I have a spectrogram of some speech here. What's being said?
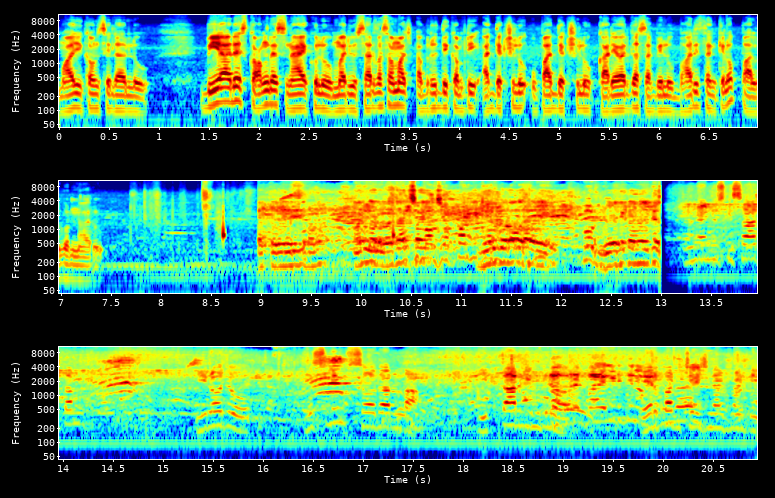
మాజీ కౌన్సిలర్లు బీఆర్ఎస్ కాంగ్రెస్ నాయకులు మరియు సర్వసమాజ్ అభివృద్ధి కమిటీ అధ్యక్షులు ఉపాధ్యక్షులు కార్యవర్గ సభ్యులు భారీ సంఖ్యలో పాల్గొన్నారు. ఈరోజు ముస్లిం సోదరుల ఇఫ్తార్ విందులో ఏర్పాటు చేసినటువంటి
